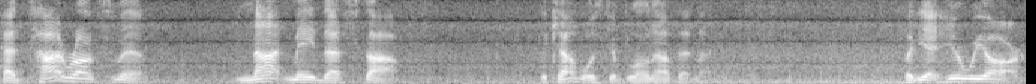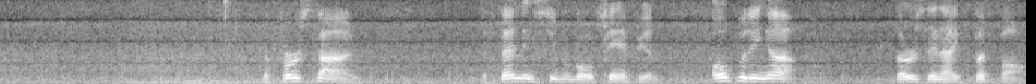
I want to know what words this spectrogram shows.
had Tyron Smith not made that stop, the Cowboys get blown out that night. But yet here we are. The first time defending Super Bowl champion opening up Thursday night football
